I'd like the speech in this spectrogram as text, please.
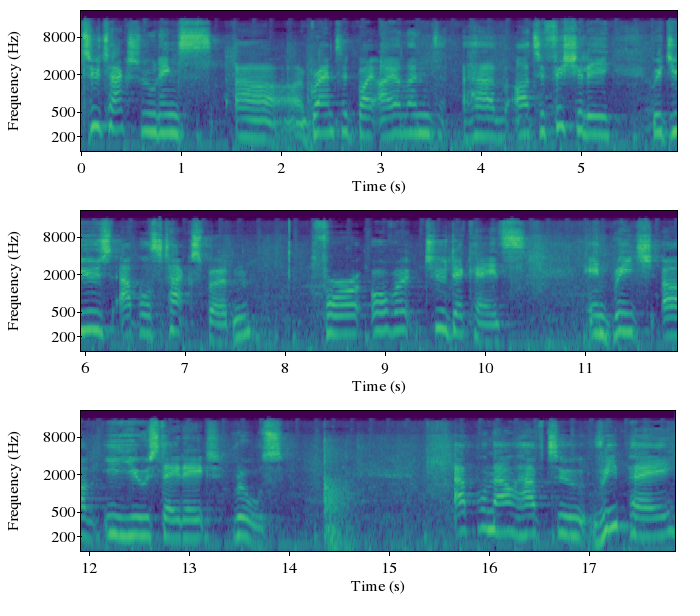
Two tax rulings uh, granted by Ireland have artificially reduced Apple's tax burden for over two decades in breach of EU state aid rules. Apple now have to repay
